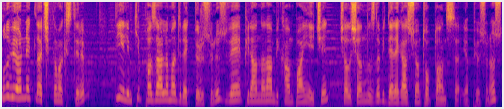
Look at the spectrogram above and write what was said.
Bunu bir örnekle açıklamak isterim. Diyelim ki pazarlama direktörüsünüz ve planlanan bir kampanya için çalışanınızla bir delegasyon toplantısı yapıyorsunuz.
